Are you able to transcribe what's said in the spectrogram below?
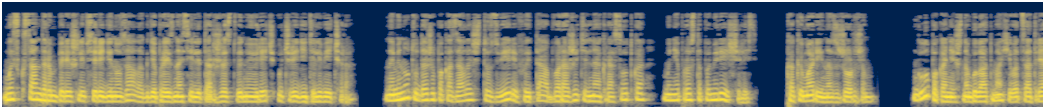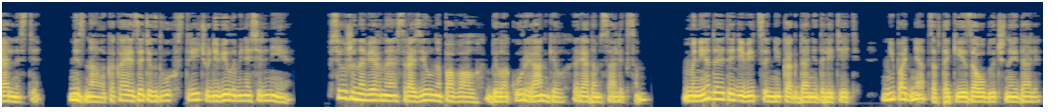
Мы с Ксандером перешли в середину зала, где произносили торжественную речь учредители вечера. На минуту даже показалось, что Зверев и та обворожительная красотка мне просто померещились, как и Марина с Жоржем. Глупо, конечно, было отмахиваться от реальности. Не знала, какая из этих двух встреч удивила меня сильнее. Все же, наверное, сразил на повал белокурый ангел рядом с Алексом. Мне до этой девицы никогда не долететь, не подняться в такие заоблачные дали.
